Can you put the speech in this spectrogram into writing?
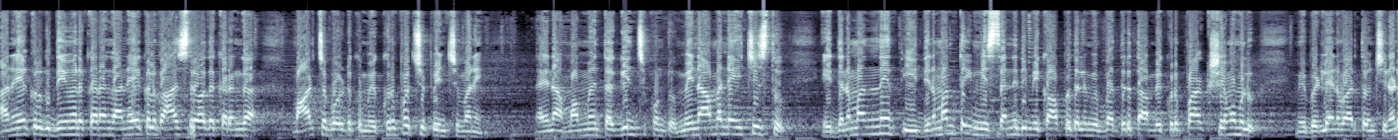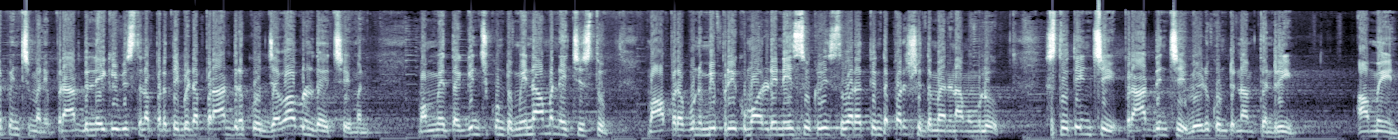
అనేకులకు దీవెనకరంగా అనేకులకు ఆశీర్వాదకరంగా మార్చబోటుకు మీ కృప చూపించమని అయినా మమ్మల్ని తగ్గించుకుంటూ మీ నామాన్ని హెచ్చిస్తూ ఈ దినమన్నే ఈ దినమంతా మీ సన్నిధి మీ కాపుదలు మీ భద్రత మీ కృపాక్షేమములు మీ బిడ్డలైన వారితో ఉంచి నడిపించమని ప్రార్థనలు ఏకీవిస్తున్న ప్రతి బిడ్డ ప్రార్థనకు జవాబులను దయచేయమని మమ్మల్ని తగ్గించుకుంటూ మీ నామాన్ని హెచ్చిస్తూ మా ప్రభుని మీ ప్రియకుమారుడి నేసు క్రీస్తు వారి అత్యంత పరిశుద్ధమైన నామములు స్తుతించి ప్రార్థించి వేడుకుంటున్నాం తండ్రి. ఆమెన్.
